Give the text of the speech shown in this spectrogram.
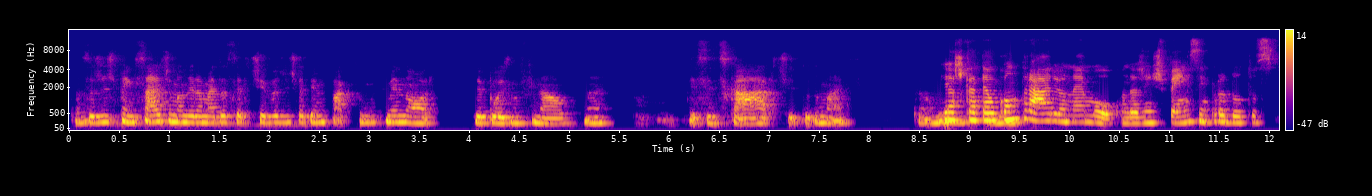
Então, se a gente pensar de maneira mais assertiva, a gente vai ter um impacto muito menor depois no final, né? Esse descarte e tudo mais. Então, e acho que até o contrário, né, Mo? Quando a gente pensa em produtos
